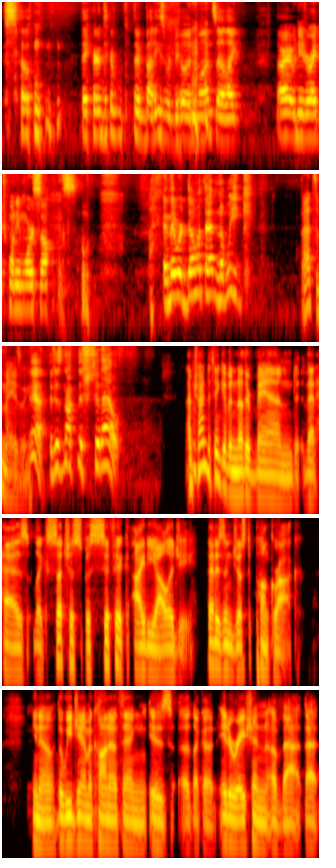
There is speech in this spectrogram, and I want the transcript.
so they heard their their buddies were doing one. So like, all right, we need to write 20 more songs, and they were done with that in a week. That's amazing. Yeah, they just knocked this shit out. I'm trying to think of another band that has like such a specific ideology that isn't just punk rock. You know, the We Jam Econo thing is uh, like an iteration of that that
